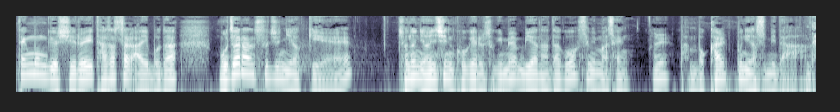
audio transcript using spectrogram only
땡몬 교실의 다섯 살 아이보다 모자란 수준이었기에 저는 연신 고개를 숙이며 미안하다고 스미마생을 반복할 뿐이었습니다. 네.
